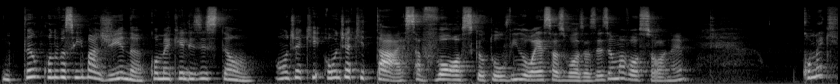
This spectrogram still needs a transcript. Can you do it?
Então, quando você imagina como é que eles estão, onde é que, onde é que tá essa voz que eu tô ouvindo, ou essas vozes, às vezes é uma voz só, né? Como é que,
